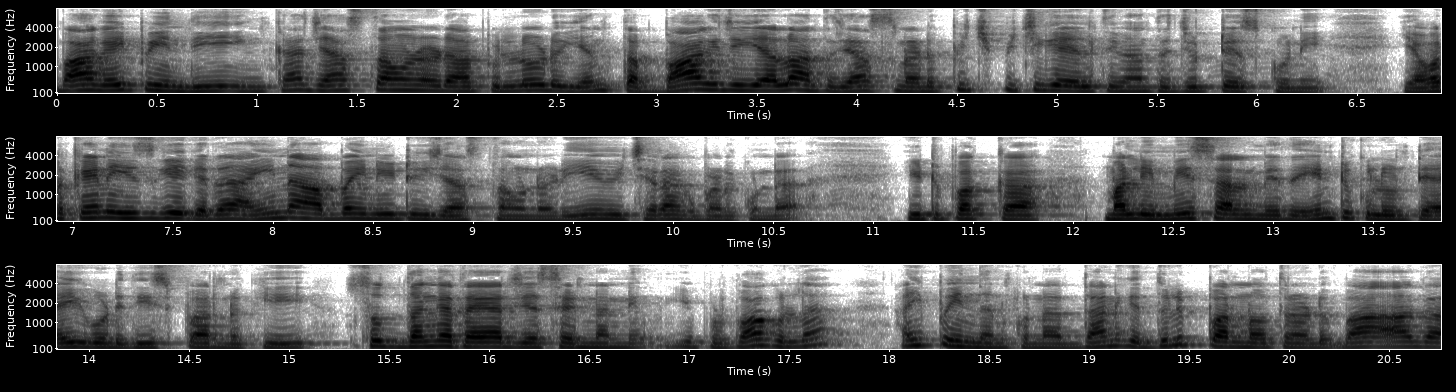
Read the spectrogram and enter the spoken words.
బాగా అయిపోయింది ఇంకా చేస్తూ ఉన్నాడు ఆ పిల్లోడు. ఎంత బాగా చేయాలో అంత చేస్తున్నాడు. పిచ్చి పిచ్చిగా వెళ్తే అంత జుట్టు వేసుకొని. ఎవరికైనా ఈజీగే కదా. అయినా ఆ అబ్బాయి నీట్గా చేస్తూ ఉన్నాడు. ఏమీ చిరాకు పడకుండా. ఇటుపక్క మళ్ళీ మీసాల మీద ఎంటుకలు ఉంటే అవి కూడా తీసిపారనొక్కి శుద్ధంగా తయారు చేసాడు నన్ను. ఇప్పుడు బాగుల్లా అయిపోయింది అనుకున్నారు దానికి దులిపారన అవుతున్నాడు బాగా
